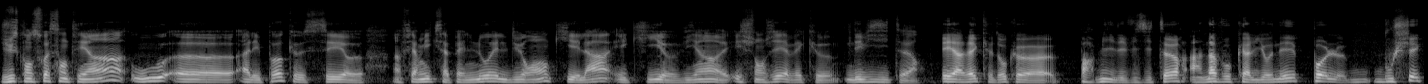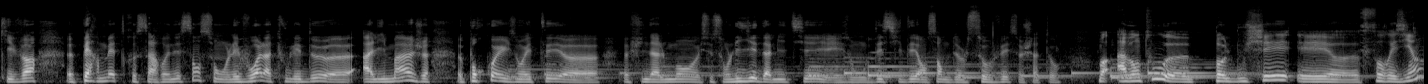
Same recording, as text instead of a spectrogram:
Jusqu'en 61, où, à l'époque, c'est un fermier qui s'appelle Noël Durand qui est là et qui vient échanger avec des visiteurs. Et avec donc parmi les visiteurs un avocat lyonnais, Paul Boucher, qui va euh, permettre sa renaissance. On les voit là tous les deux euh, à l'image. Euh, pourquoi ils ont été finalement, ils se sont liés d'amitié et ils ont décidé ensemble de le sauver, ce château? Avant tout, Paul Boucher est forésien.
